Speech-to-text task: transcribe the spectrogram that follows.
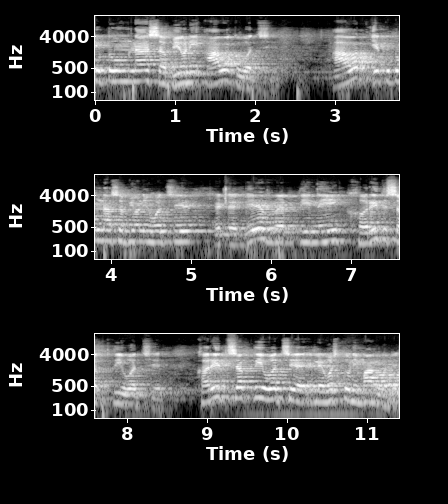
કુટુંબના સભ્યોની આવક વધશે. આવક એ કુટુંબના સભ્યોની વધશે એટલે એ વ્યક્તિની ખરીદ શક્તિ વધશે. ખરીદ શક્તિ વધશે એટલે વસ્તુની માંગ વધે.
